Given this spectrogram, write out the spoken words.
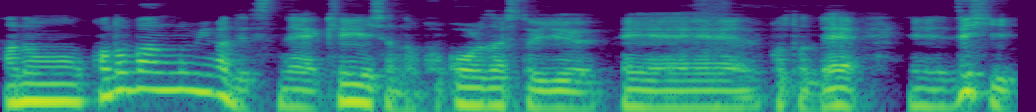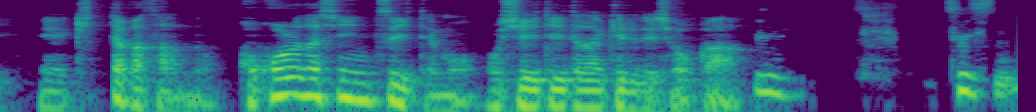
あの、この番組がですね、経営者の志という、えーことで、えーぜひ、えー、吉高さんの志についても教えていただけるでしょうか？そうですね。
